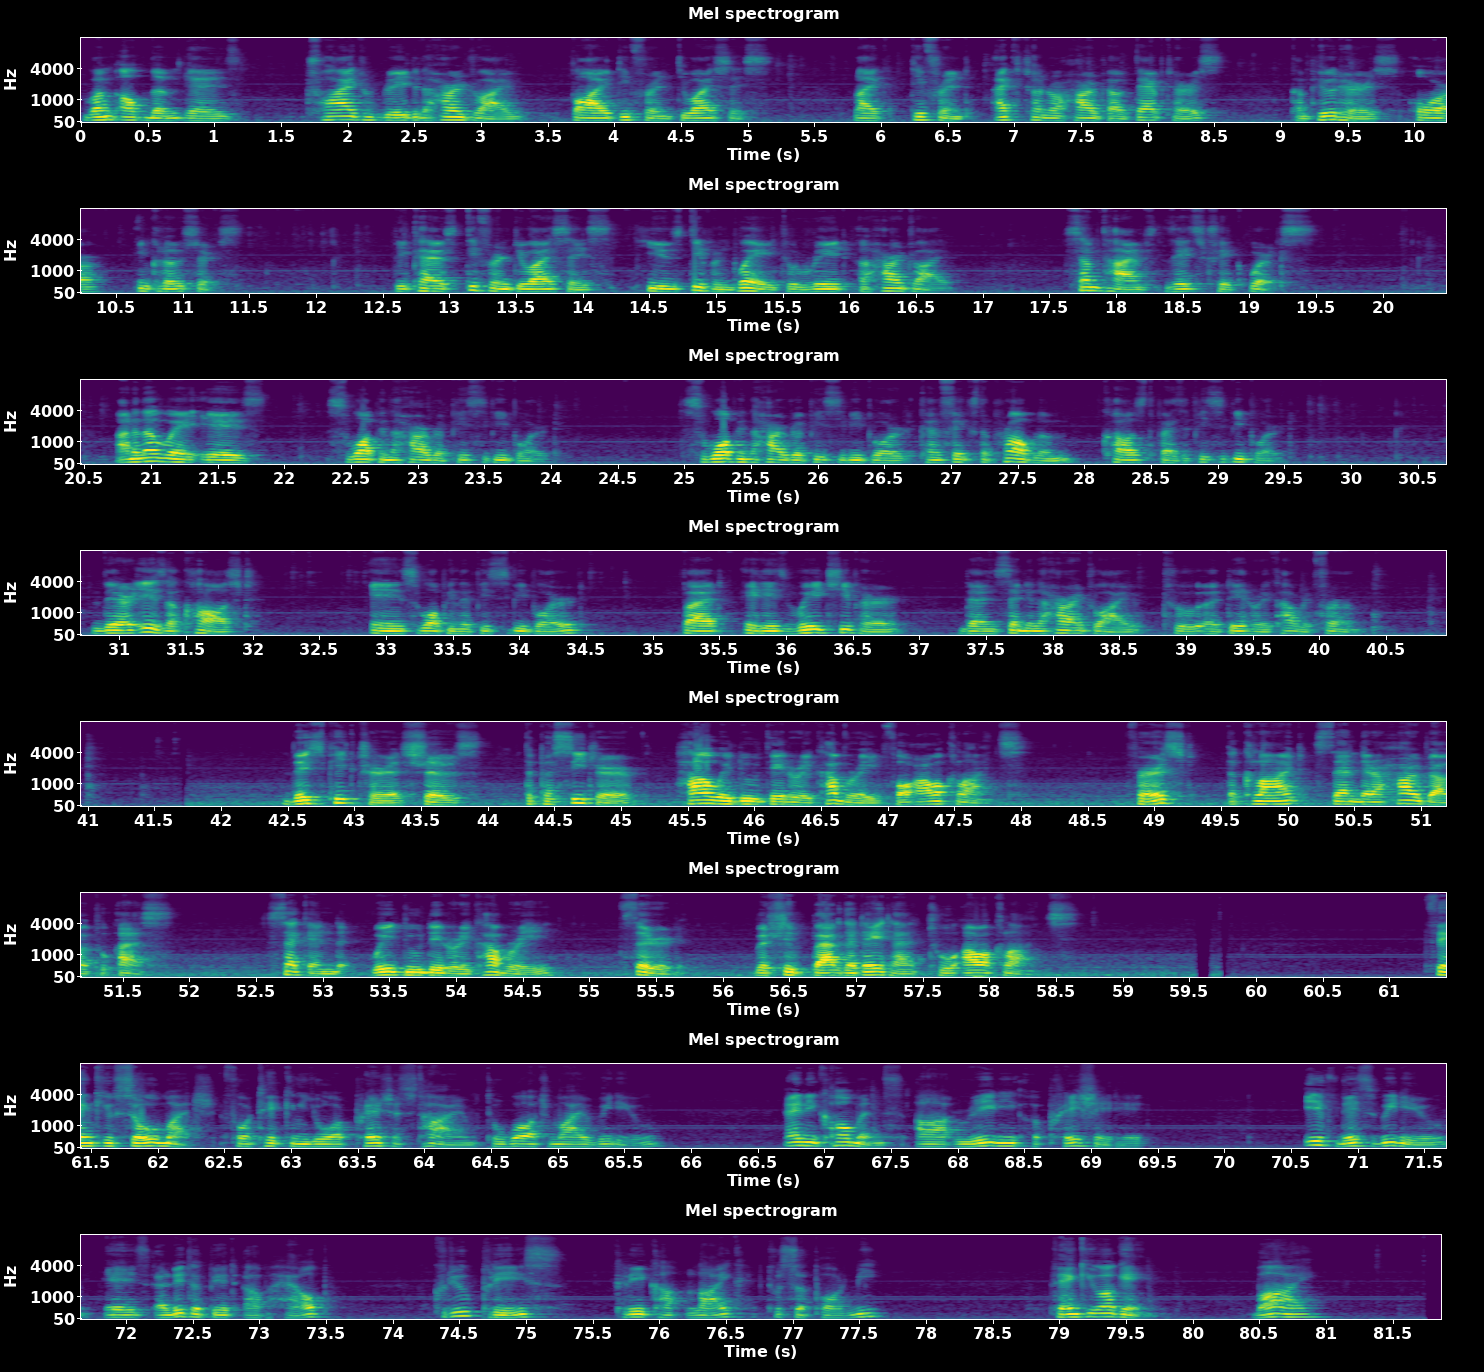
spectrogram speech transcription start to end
One of them is try to read the hard drive by different devices, like different external hard drive adapters, computers, or enclosures. Because different devices use different way to read a hard drive. Sometimes this trick works. Another way is swapping the hardware PCB board. Swapping the hardware PCB board can fix the problem caused by the PCB board. There is a cost in swapping the PCB board, but it is way cheaper than sending the hard drive to a data recovery firm. This picture shows the procedure how we do data recovery for our clients. First, the client sends their hard drive to us. Second, we do data recovery. Third, we ship back the data to our clients. Thank you so much for taking your precious time to watch my video. Any comments are really appreciated. If this video is a little bit of help, could you please click on like to support me? Thank you again. Bye.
